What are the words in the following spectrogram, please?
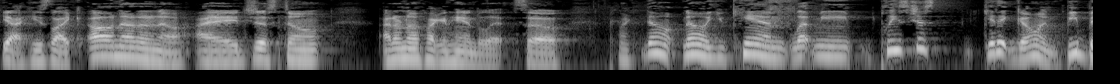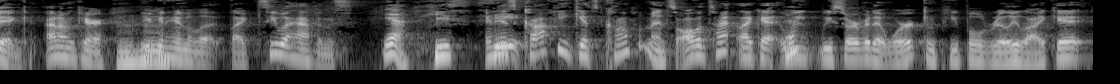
yeah, he's like, "Oh no, no, no! I just don't. I don't know if I can handle it." So, I'm like, no, no, you can. Let me, please, just get it going. Be big. I don't care. You can handle it. Like, see what happens. yeah. He's And see- his coffee gets compliments all the time. Like uh, we we serve it at work, and people really like it.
